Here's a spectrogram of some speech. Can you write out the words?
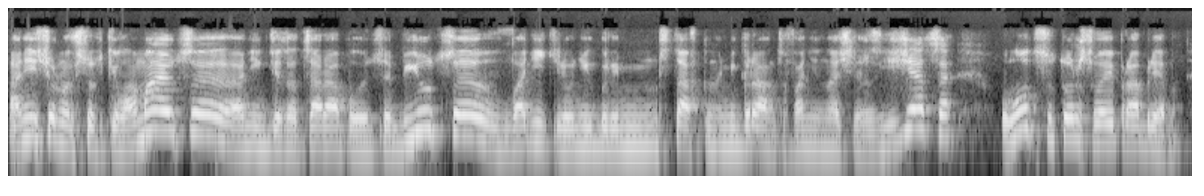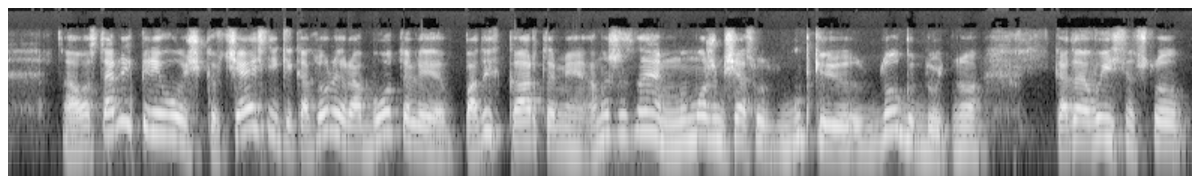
они все равно все-таки ломаются, они где-то царапаются, бьются, водители у них были ставка на мигрантов, они начали разъезжаться. У Лотоса тоже свои проблемы. А у остальных перевозчиков частники, которые работали под их картами, а мы же знаем, мы можем сейчас вот губки долго дуть, но когда выяснится, что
